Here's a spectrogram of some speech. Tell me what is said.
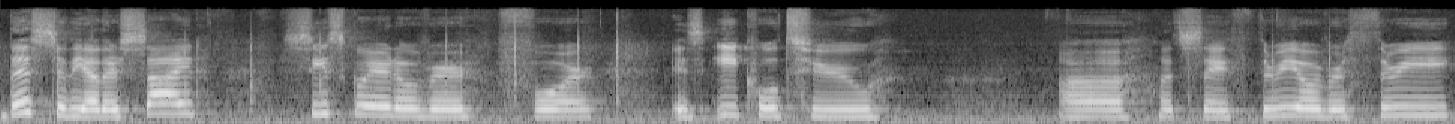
this to the other side. c squared over 4 is equal to, uh, let's say 3 over 3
